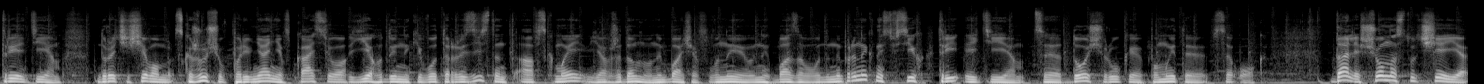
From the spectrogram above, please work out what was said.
3 ATM. До речі, ще вам скажу, що в порівнянні в Casio є годинники Water Resistant, а в Skmei я вже давно не бачив. Вони у них базова водонепроникність всіх 3 ATM. Це дощ, руки, помити, все ок. Далі, що в нас тут ще є?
